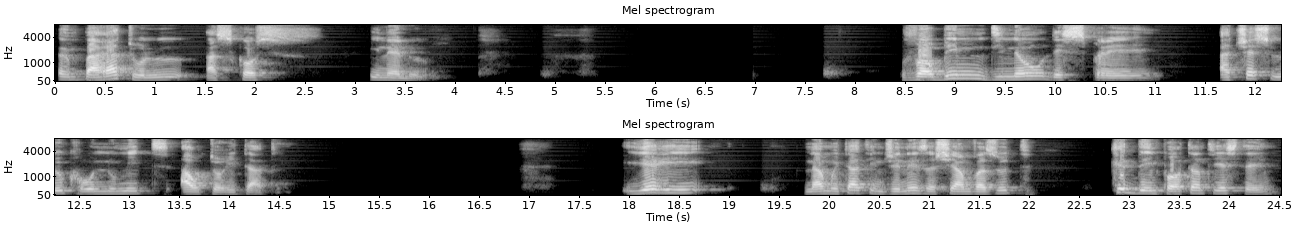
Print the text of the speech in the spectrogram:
Împăratul a scos inelul. Vorbim din nou despre acest lucru numit autoritate. Ieri ne-am uitat în Geneza și am văzut cât de important este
